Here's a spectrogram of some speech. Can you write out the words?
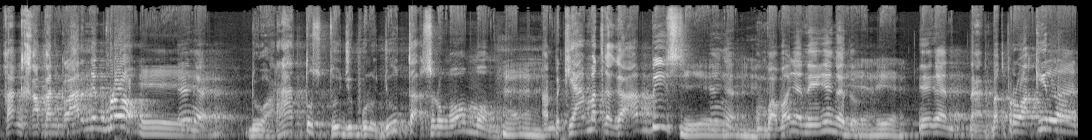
kan kapan kelarnya, Bro? Iya. Ya enggak? 270 juta suruh ngomong. Sampai kiamat kagak habis. Iya, ya enggak? iya. Umpamanya nih, ya enggak tuh? Iya, iya. Iya kan? Nah, bak perwakilan.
